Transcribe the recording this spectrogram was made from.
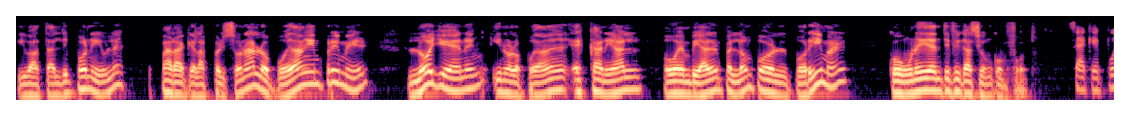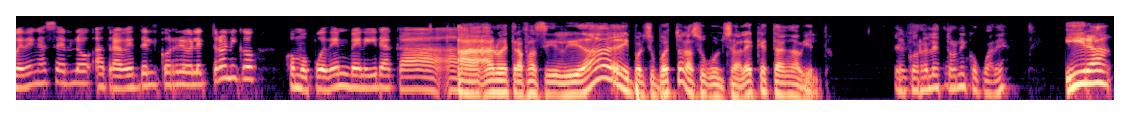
y va a estar disponible para que las personas lo puedan imprimir, lo llenen y nos lo puedan escanear o enviar, perdón, por, por email con una identificación con foto. O sea, que pueden hacerlo a través del correo electrónico, como pueden venir acá a, a, nuestra facilidad y por supuesto las sucursales que están abiertas. ¿El correo electrónico cuál es? ira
